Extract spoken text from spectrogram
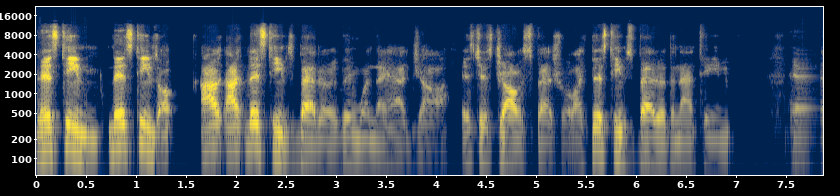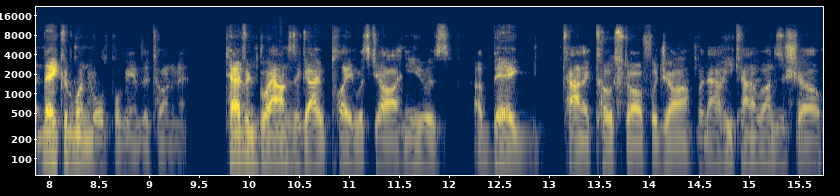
this team this team's I, I, this team's better than when they had Ja. It's just Ja was special. Like this team's better than that team, and they could win multiple games of the tournament. Tevin Brown's the guy who played with Ja, and he was a big kind of co-star for Ja, but now he kind of runs the show.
